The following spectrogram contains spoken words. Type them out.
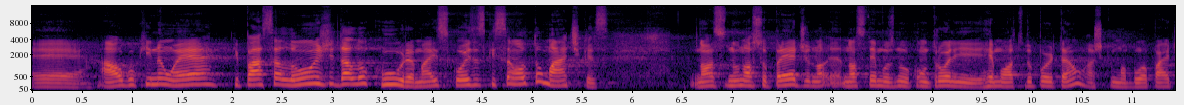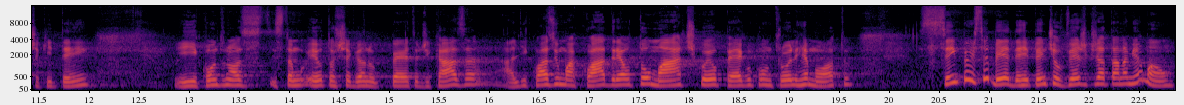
é, algo que não é, que passa longe da loucura, mas coisas que são automáticas. Nós, no nosso prédio, nós temos no controle remoto do portão, acho que uma boa parte aqui tem, e quando nós estamos, eu estou chegando perto de casa, ali quase uma quadra é automático, eu pego o controle remoto, sem perceber, de repente eu vejo que já está na minha mão.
